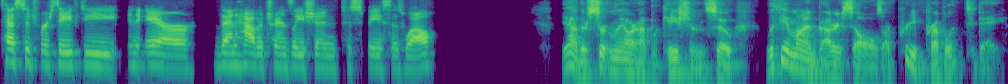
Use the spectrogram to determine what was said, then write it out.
tested for safety in air then have a translation to space as well? Yeah, there certainly are applications. So lithium ion battery cells are pretty prevalent today.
